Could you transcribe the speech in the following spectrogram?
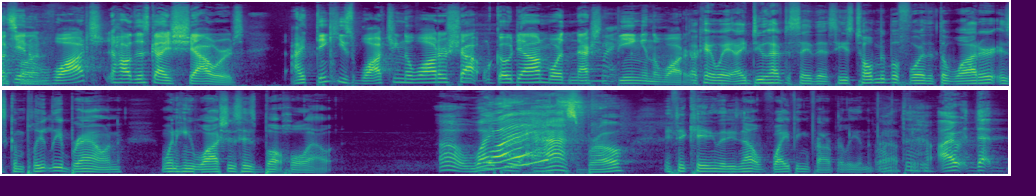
this Fucking one. watch how this guy showers. I think he's watching the water shot go down more than actually my being in the water. Okay, wait. I do have to say this. He's told me before that the water is completely brown when he washes his butthole out, Oh, wipe What? your ass, bro. indicating that he's not wiping properly in the What the bathroom. hell? I that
